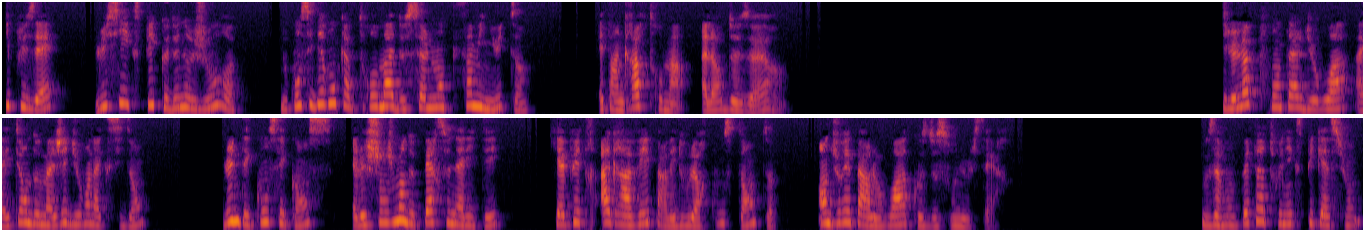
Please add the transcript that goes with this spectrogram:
Qui plus est, Lucie explique que de nos jours, nous considérons qu'un trauma de seulement cinq minutes est un grave trauma, alors deux heures. Si le lobe frontal du roi a été endommagé durant l'accident, l'une des conséquences est le changement de personnalité qui a pu être aggravé par les douleurs constantes endurées par le roi à cause de son ulcère. Nous avons peut-être une explication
